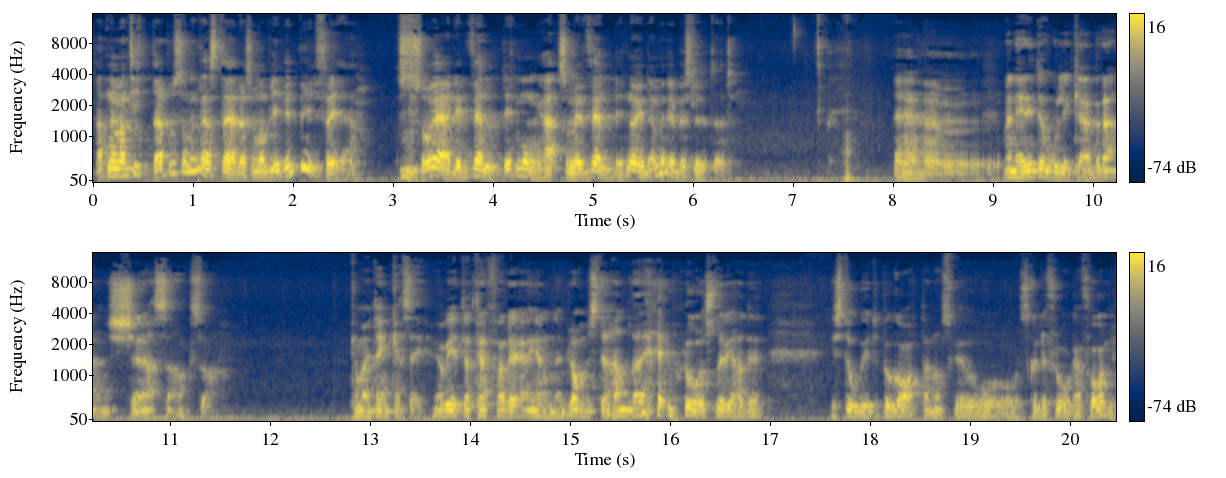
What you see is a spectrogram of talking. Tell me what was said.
att när man tittar på sådana där städer som har blivit bilfria så är det väldigt många som är väldigt nöjda med det beslutet. Ehm, Men är det inte olika branscher alltså också? Kan man ju tänka sig. Jag vet, jag träffade en blomsterhandlare här i Borås där vi hade vi stod ute på gatan och skulle, och skulle fråga folk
